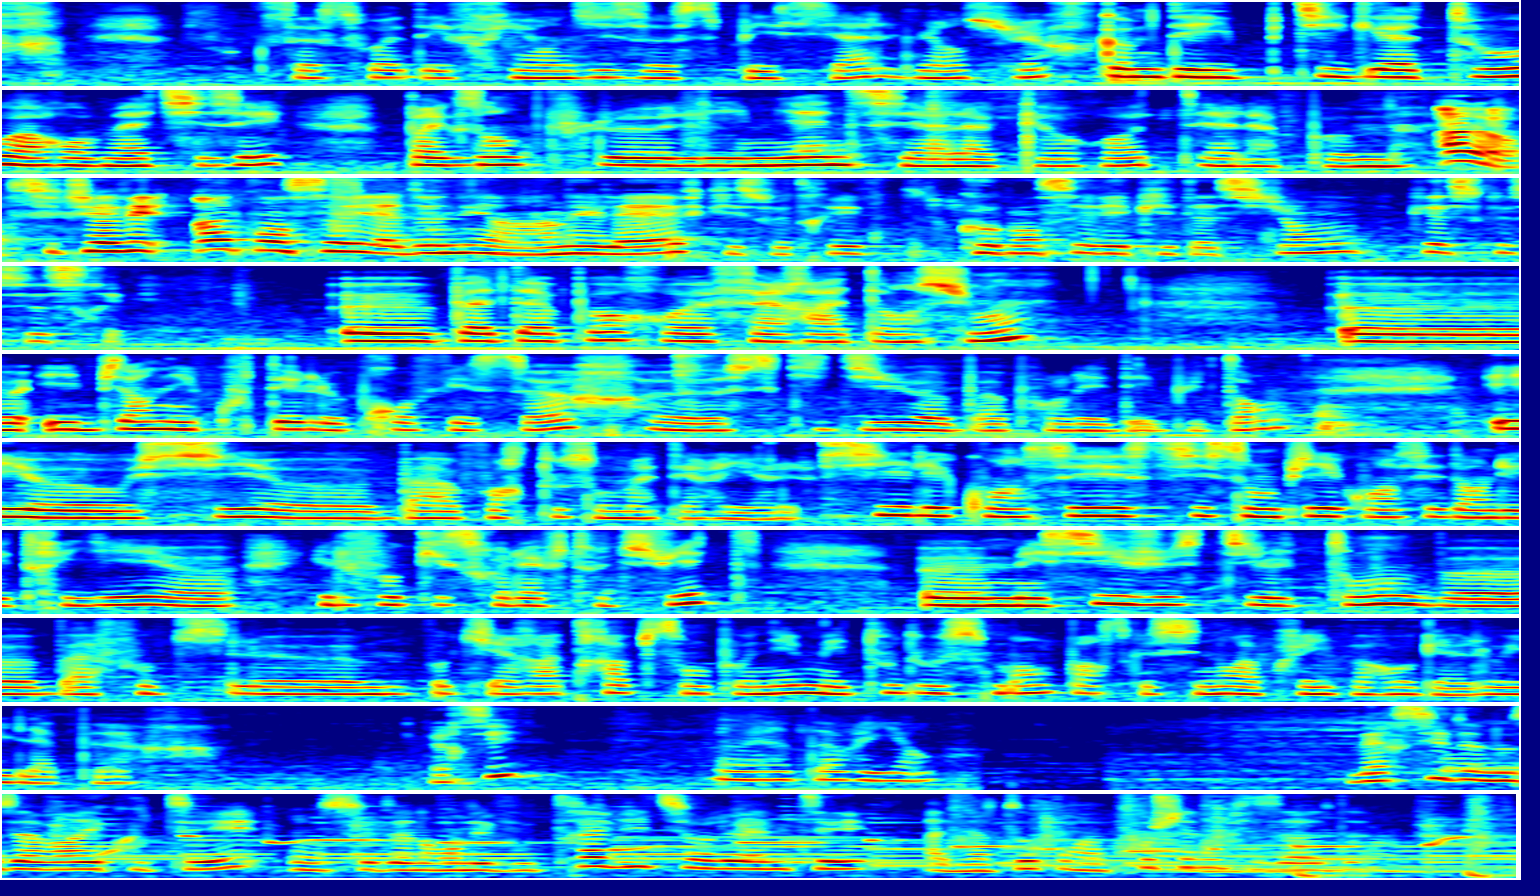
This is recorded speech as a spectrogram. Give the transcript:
que ce soit des friandises spéciales, bien sûr, comme des petits gâteaux aromatisés. Par exemple, les miennes, c'est à la carotte et à la pomme. Alors, si tu avais un conseil à donner à un élève qui souhaiterait commencer l'équitation, qu'est-ce que ce serait? Euh, bah, D'abord, euh, faire attention. Euh, et bien écouter le professeur, ce qu'il dit bah, pour les débutants et euh, aussi euh, bah, avoir tout son matériel. S'il est coincé, si son pied est coincé dans l'étrier, euh, il faut qu'il se relève tout de suite. mais si juste il tombe, bah, faut qu'il faut qu'il rattrape son poney, mais tout doucement parce que sinon après il part au galop, il a peur. Merci. de rien. Merci de nous avoir écoutés. On se donne rendez-vous très vite sur le NT. À bientôt pour un prochain épisode.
